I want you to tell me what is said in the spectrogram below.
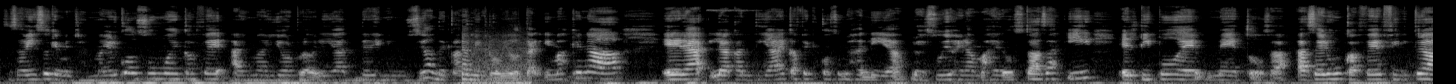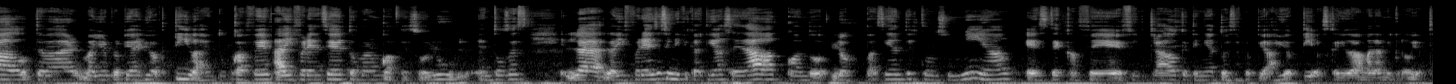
Se ha visto que mientras mayor consumo de café hay mayor probabilidad de disminución de cáncer microbiota y más que nada era la cantidad de café que consumes al día, los estudios eran más de dos tazas y el tipo de método, o sea, hacer un café filtrado te va a dar mayor propiedades bioactivas en tu café a diferencia de tomar un café soluble. Entonces, la, la diferencia significativa se daba cuando los pacientes consumían este café filtrado que tenía todas esas propiedades bioactivas que ayudaban a la microbiota.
